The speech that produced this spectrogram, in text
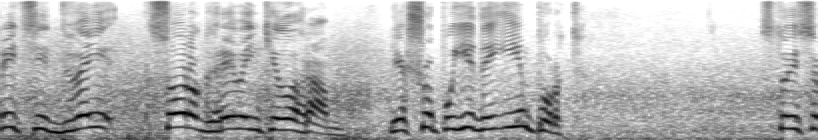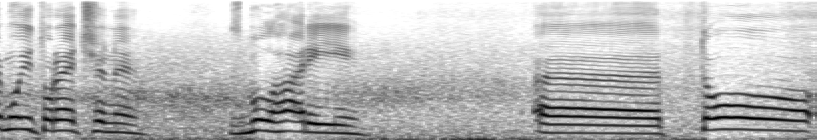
32-40 гривень кілограм. Якщо поїде імпорт з тої самої Туреччини, з Болгарії, е, то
